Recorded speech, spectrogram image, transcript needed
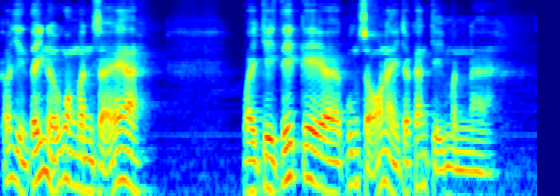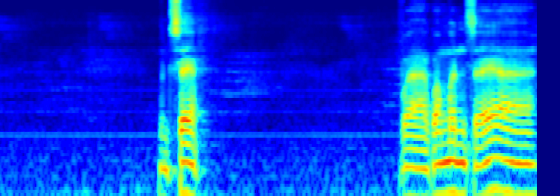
Có gì tí nữa Quang Minh sẽ quay chi tiết cái cuốn sổ này cho các anh chị mình mình xem. Và Quang Minh sẽ à,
